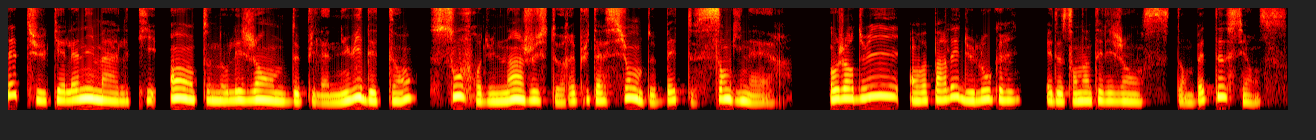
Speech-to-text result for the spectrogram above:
Sais-tu quel animal qui hante nos légendes depuis la nuit des temps souffre d'une injuste réputation de bête sanguinaire? Aujourd'hui, on va parler du loup gris et de son intelligence dans Bête de science.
